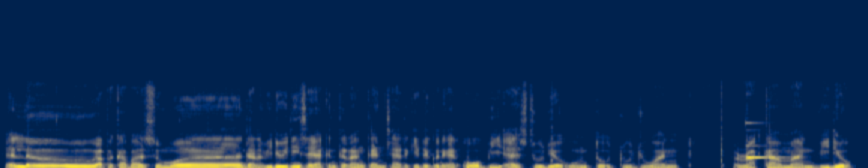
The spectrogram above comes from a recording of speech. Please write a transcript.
Hello, apa khabar semua? Dalam video ini saya akan terangkan cara kita gunakan OBS Studio untuk tujuan rakaman video.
